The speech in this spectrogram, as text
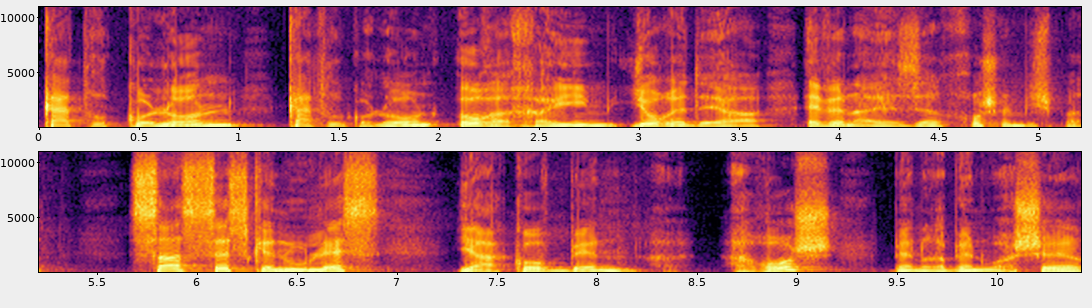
quatre colonnes, quatre colonnes, Orachaim, Yoredea, Evenaezer, Choshen Mishpat. Ça, c'est ce que nous laisse Yaakov ben Arosh, ben Rabben Washer,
